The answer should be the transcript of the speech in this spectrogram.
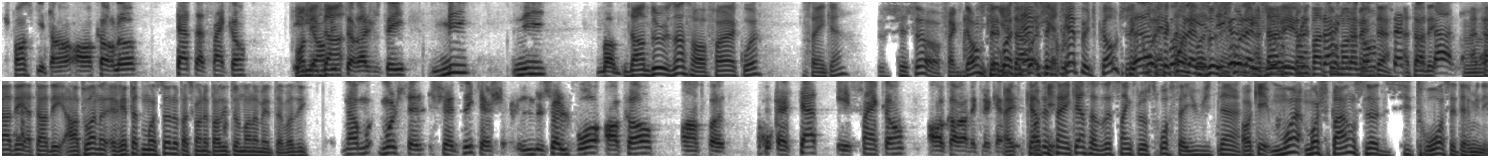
je pense qu'il est en- encore là 4 à 5 ans. Et Ouais, j'ai envie dans- de te rajouter minimum. Dans deux ans, ça va faire quoi? Cinq ans? C'est ça. Fait que donc, C'est quoi, c'est très peu de coachs. c'est quoi- c'est quoi la durée-? Attendez, on parle tout le monde en même temps. Attendez, attendez, attendez. Antoine, répète-moi ça là, parce qu'on a parlé tout le monde en même temps. Vas-y. Non, moi, je, te, je te dis que je, je le vois encore entre 4 et 5 ans encore avec le Canadien. Hey, 4 Ok. et 5 ans, ça veut dire 5 plus 3, ça fait 8 ans. OK, moi, moi je pense, là, d'ici trois, c'est terminé.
